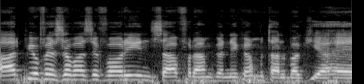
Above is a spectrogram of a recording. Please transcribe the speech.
R P O Faisalabad से फौरी इंसाफ फराम करने का मुतालबा किया है।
